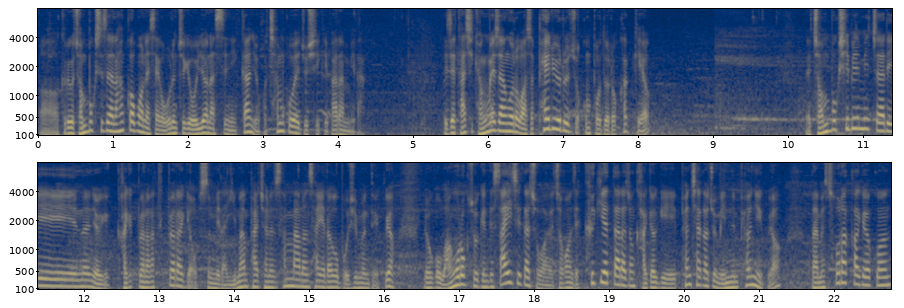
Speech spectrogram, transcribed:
어, 그리고 전복 시세는 한꺼번에 제가 오른쪽에 올려놨으니까 요거 참고해 주시기 바랍니다. 이제 다시 경매장으로 와서 폐류를 조금 보도록 할게요. 네, 전복 11미짜리는 여기 가격 변화가 특별하게 없습니다. 28,000원에서 3만원 사이라고 보시면 되고요. 요거 왕우럭 쪽인데 사이즈가 좋아요. 저건 이제 크기에 따라 좀 가격이 편차가 좀 있는 편이고요. 그 다음에 소라 가격은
